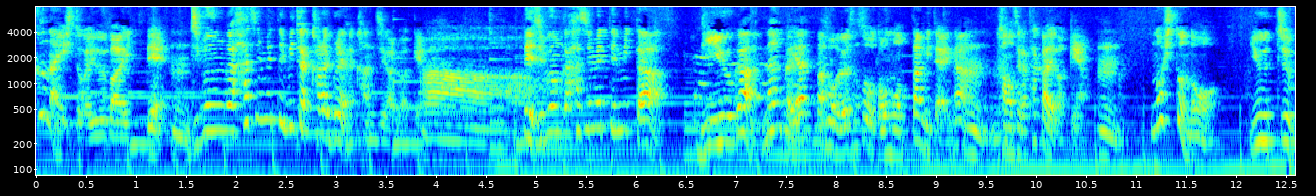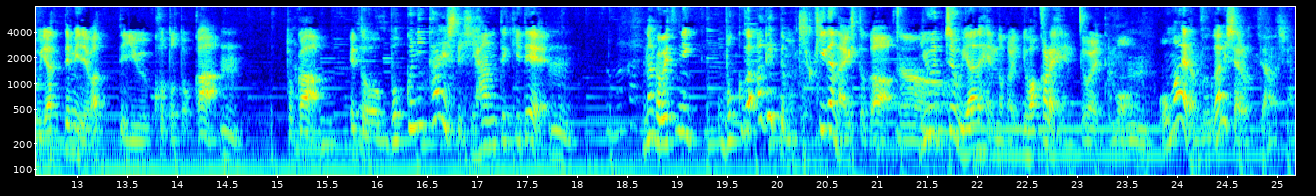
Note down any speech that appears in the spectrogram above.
少ない人が言う場合って、うん。自分が初めて見たからぐらいな感じがあるわけ。で自分が初めて見た理由が何かやった方が良さそうと思ったみたいなうん。可能性が高いわけやん。うん。の人の YouTube やってみればっていうこととか、うん。とか、えっと、僕に対して批判的でう、んなんか別に僕が上げても聞く気がない人が YouTube やれへんのか分からへんって言われても、うん。お前ら部外者やろって話やん。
